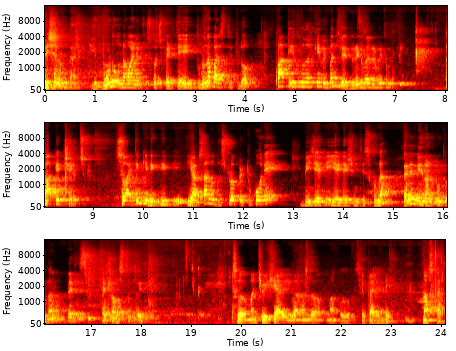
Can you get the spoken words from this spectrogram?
విషన్ ఉండాలి. ఈ మూడు ఉన్నవాడిని తీసుకొచ్చి పెడితే ఇప్పుడున్న పరిస్థితుల్లో పార్టీ ఎదుగుదలకి ఏమి ఇబ్బంది లేదు. రెండు వేల ఇరవై తొమ్మిదికి టార్గెట్ చేయొచ్చు. సో ఐ థింక్ ఇది ఈ- అంశాలను దృష్టిలో పెట్టుకొనే బీజేపీ ఏ డెసిషన్ తీసుకున్నా అని నేను అనుకుంటున్నాను. ఎట్లా వస్తుందో ఇది. సో మంచి విషయాలు ఈ వారంలో మాకు చెప్పారండి. నమస్కారం.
